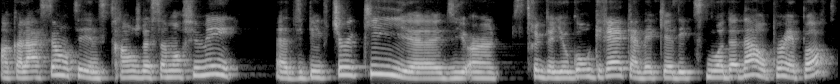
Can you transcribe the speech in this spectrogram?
En collation, tu une tranche de saumon fumé, euh, du beef jerky, euh, du, un petit truc de yogourt grec avec euh, des petites noix dedans ou peu importe.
